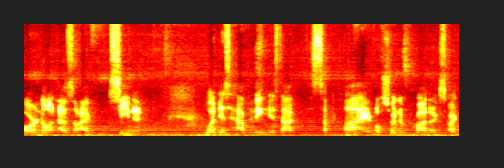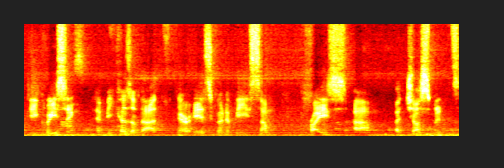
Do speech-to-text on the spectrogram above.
or not as I've seen it. What is happening is that the supply of certain products are decreasing, and because of that, there is going to be some price um, adjustments,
